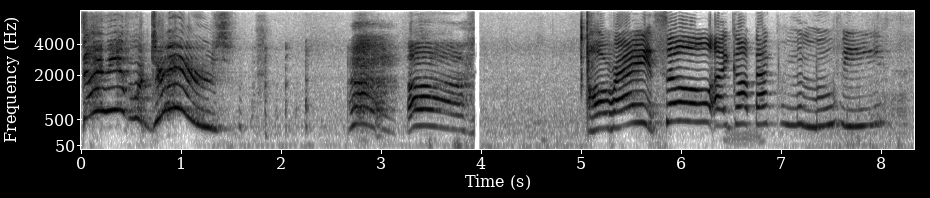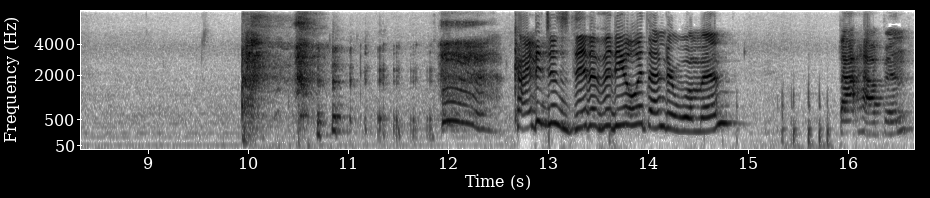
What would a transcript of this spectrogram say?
Diarrhea for days! Ah. All right, so I got back from the movie. Kind of just did a video with Enderwoman. That happened.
